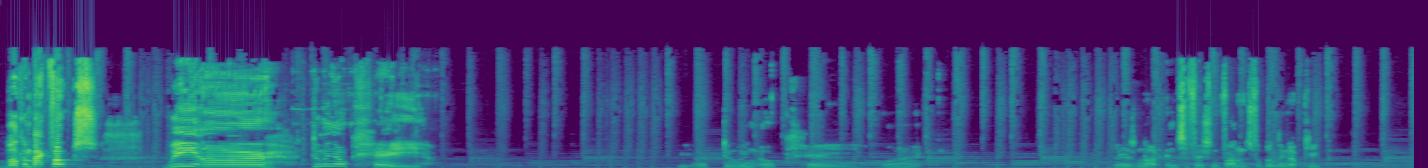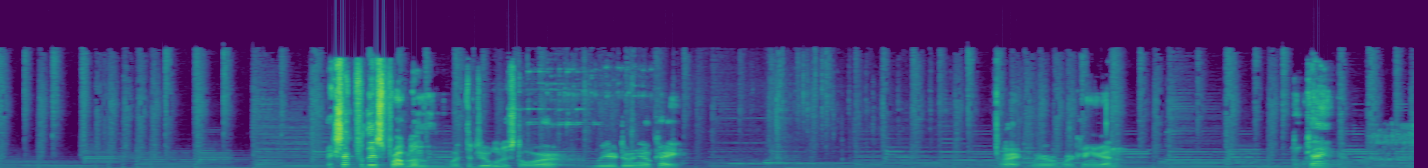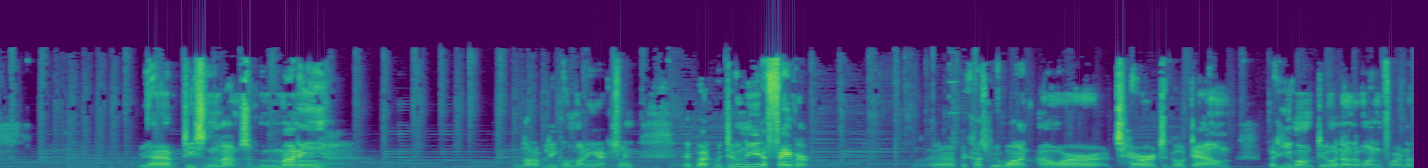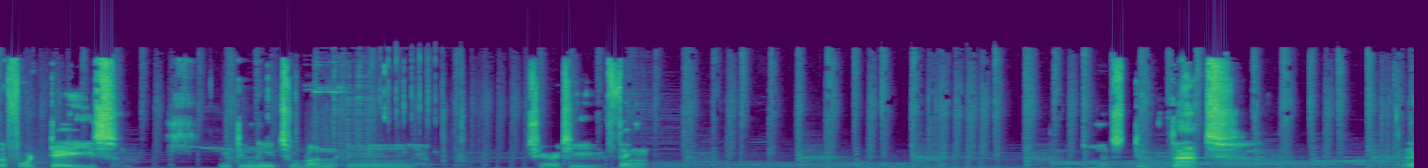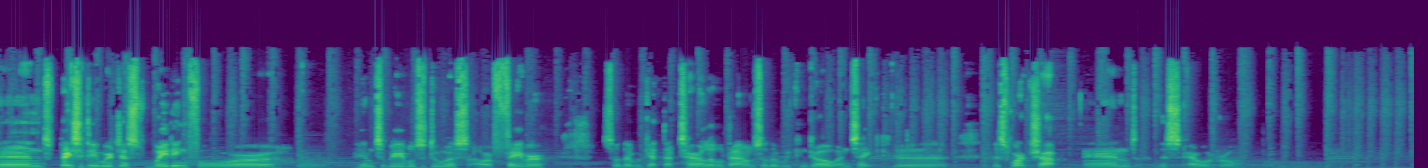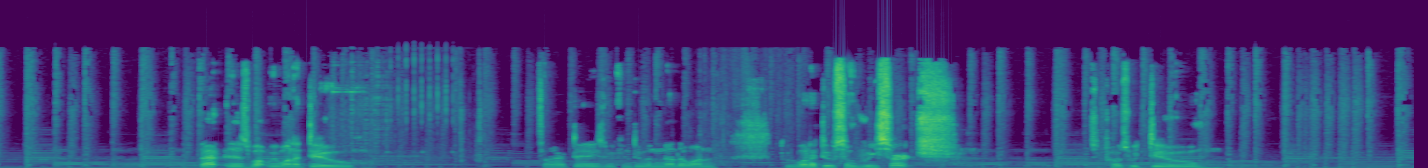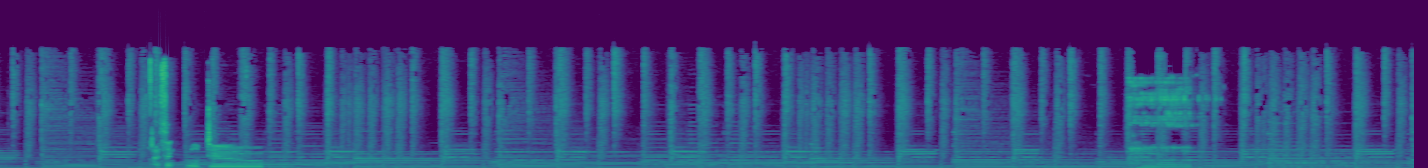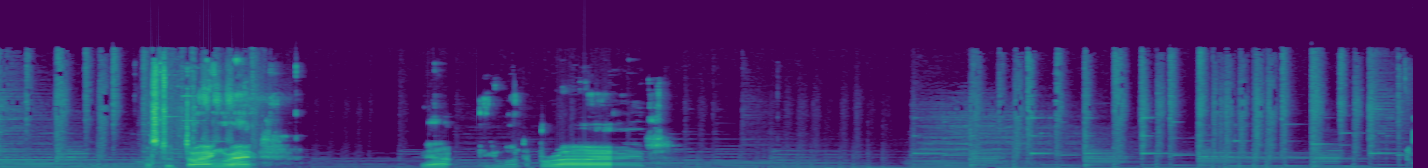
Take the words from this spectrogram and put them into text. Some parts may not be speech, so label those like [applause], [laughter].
Welcome back, folks. We are doing okay. We are doing okay. Why? There's not insufficient funds for building upkeep. Except for this problem with the jewelry store, we are doing okay. Alright, we're working again. Okay. We have decent amounts of money. A lot of legal money, actually. Uh, But we do need a favor. Uh, because we want our terror to go down. But he won't do another one for another four days. We do need to run a charity thing. Let's do that. And basically, we're just waiting for uh, him to be able to do us our favor so that we get that terror level down so that we can go and take uh, this workshop and this aerodrome. That is what we want to do. Five days, we can do another one. Do we want to do some research? Suppose we do. I think we'll do. Hmm. Let's do drying rack. Yeah, you want a bribe.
